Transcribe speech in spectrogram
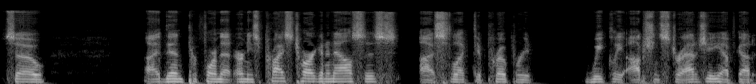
So I then perform that earnings price target analysis. I select the appropriate weekly option strategy. I've got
